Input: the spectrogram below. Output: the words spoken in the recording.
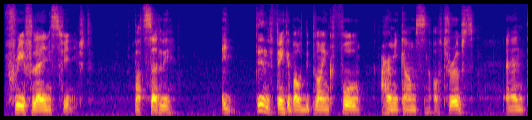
three flames finished. But sadly, I didn't think about deploying full army camps of troops and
